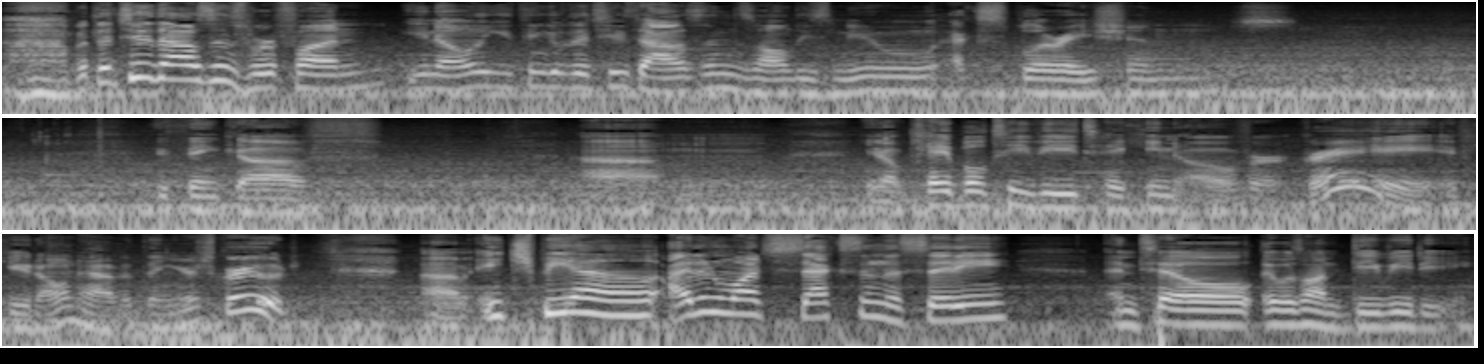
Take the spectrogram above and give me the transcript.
But the 2000s were fun. You know, you think of the 2000s, all these new explorations. You think of, um, you know, cable TV taking over. Great. If you don't have it, then you're screwed. Um, HBO. I didn't watch Sex in the City until it was on DVD.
